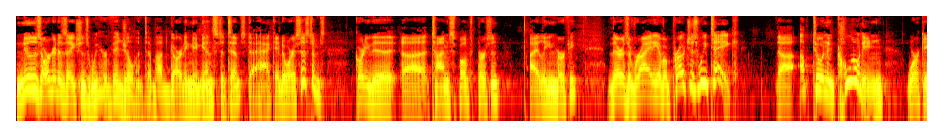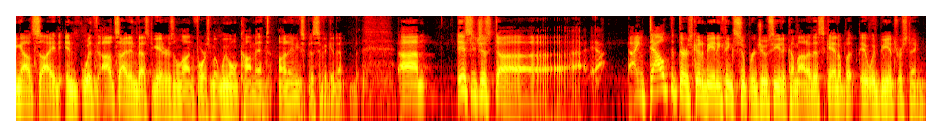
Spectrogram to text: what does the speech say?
news organizations, we are vigilant about guarding against attempts to hack into our systems. According to uh, Times spokesperson Eileen Murphy, there's a variety of approaches we take, uh, up to and including working outside in, with outside investigators and law enforcement. We won't comment on any specific attempt. Um, this is just. Uh, I doubt that there's going to be anything super juicy to come out of this scandal, but it would be interesting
